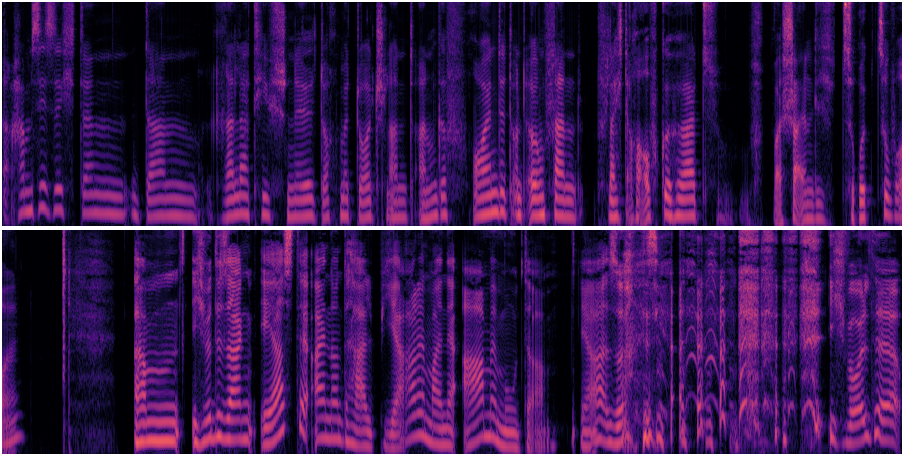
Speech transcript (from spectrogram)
Haben Sie sich denn dann relativ schnell doch mit Deutschland angefreundet und irgendwann vielleicht auch aufgehört, wahrscheinlich zurückzuwollen? Ähm, ich würde sagen, erste eineinhalb Jahre meine arme Mutter. Ja, also ich wollte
